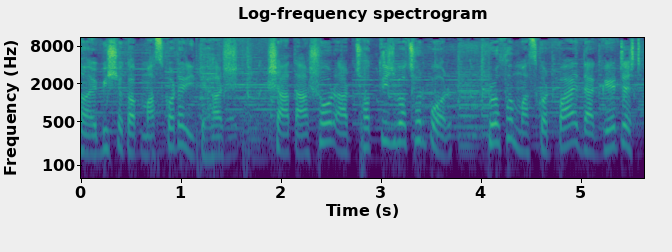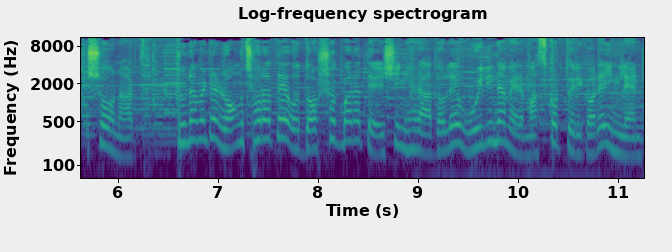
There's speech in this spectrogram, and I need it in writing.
নয় বিশ্বকাপ মাস্কটের ইতিহাস। সাত আসর আর ছত্রিশ বছর পর প্রথম মাস্কট পায় the greatest show on earth. টুর্নামেন্টের রং ছড়াতে ও দর্শক বাড়াতে সিংহের আদলে উইলি নামের মাস্কট তৈরি করে ইংল্যান্ড।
